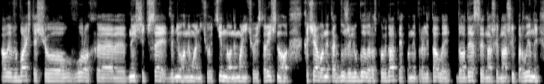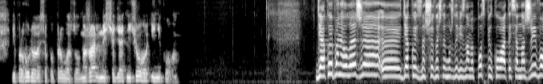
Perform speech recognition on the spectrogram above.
Але ви бачите, що ворог нищить все. Для нього немає нічого цінного, немає нічого історичного. Хоча вони так дуже любили розповідати, як вони прилітали до Одеси, нашої нашої перлини, і прогулювалися по привозу. На жаль, не щадять нічого і нікого. Дякую, пане Олеже. Е, Дякую, що знайшли можливість з нами поспілкуватися наживо.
